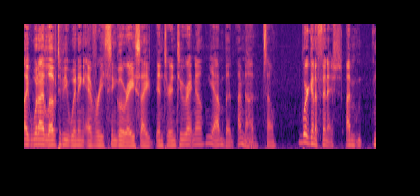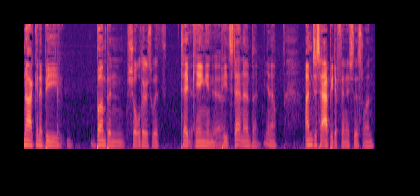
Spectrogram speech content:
Like, would I love to be winning every single race I enter into right now? Yeah, but I'm not. Mm. So we're gonna finish. I'm not gonna be bumping shoulders with Ted Yeah, King and yeah. Pete Stetina, but you know, I'm just happy to finish this one.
